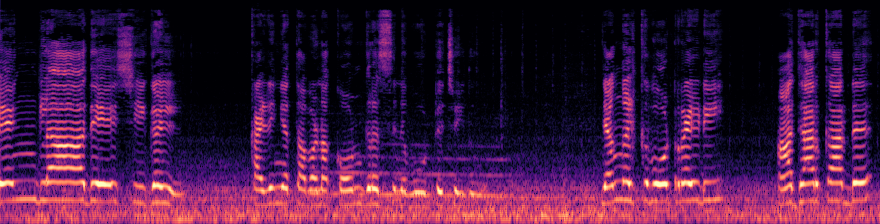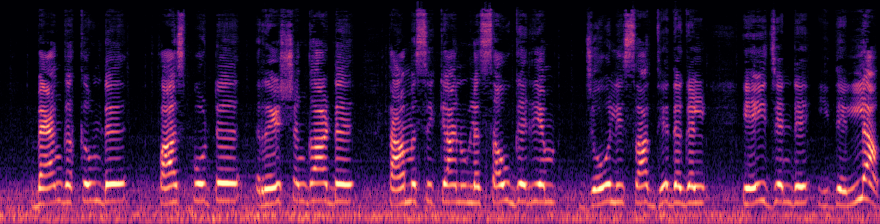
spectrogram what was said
ബംഗ്ലാദേശികൾ കഴിഞ്ഞ തവണ കോൺഗ്രസിന് വോട്ട് ചെയ്തു. ഞങ്ങൾക്ക് voter I D Aadhaar card bank account passport ration card താമസിക്കാനുള്ള സൗകര്യം ജോലി സാധ്യതകൾ ഏജന്റ് ഇതെല്ലാം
